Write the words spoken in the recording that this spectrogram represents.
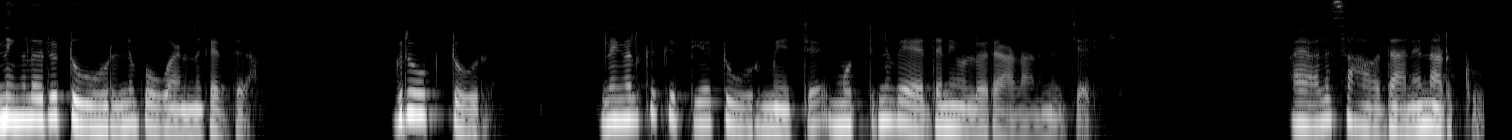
നിങ്ങളൊരു ടൂറിന് പോവുകയാണെന്ന് കരുതുക. Group tour. നിങ്ങൾക്ക് കിട്ടിയ ടൂർമേറ്റ് മുട്ടിന് വേദനയുള്ള ഒരാളാണെന്ന് വിചാരിക്കുക. അയാൾ സാവധാനം നടക്കൂ.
